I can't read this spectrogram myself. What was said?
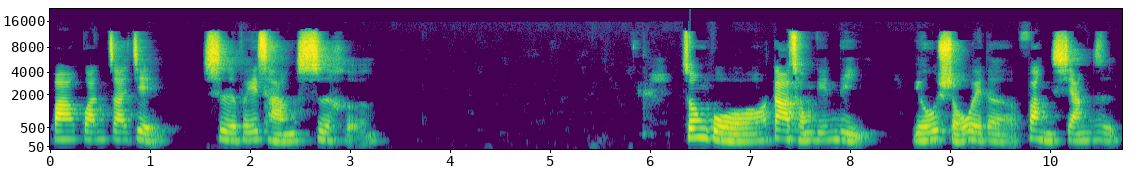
八关斋戒是非常适合。中国大丛林里有所谓的放香日，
